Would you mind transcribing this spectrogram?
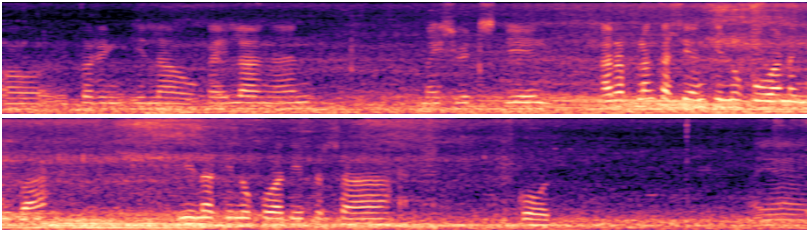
Oh, ito ring ilaw. Kailangan may switch din. Harap lang kasi ang kinukuha ng iba. Hindi na kinukuha dito sa code. Ayan.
